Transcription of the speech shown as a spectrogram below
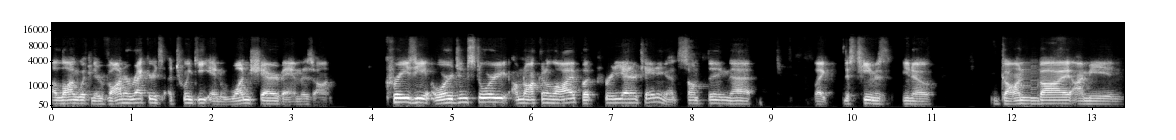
along with Nirvana Records, a Twinkie, and one share of Amazon. Crazy origin story, I'm not gonna lie, but pretty entertaining. It's something that like this team is, you know, gone by. I mean,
